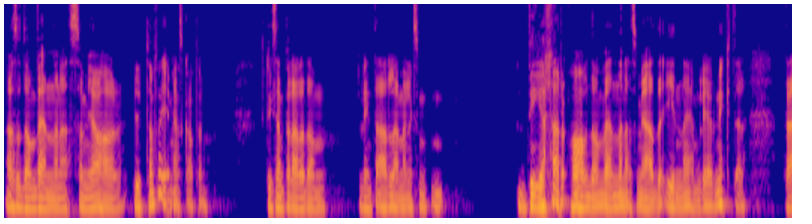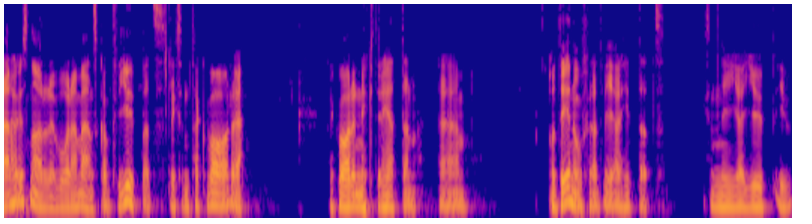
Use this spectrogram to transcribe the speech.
alltså de vännerna som jag har utanför gemenskapen. Till exempel alla de, eller inte alla, men liksom delar av de vännerna som jag hade innan jag blev nykter. Där har ju snarare vår vänskap fördjupats, liksom tack vare, tack vare nykterheten. Eh, och det är nog för att vi har hittat liksom, nya djup i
